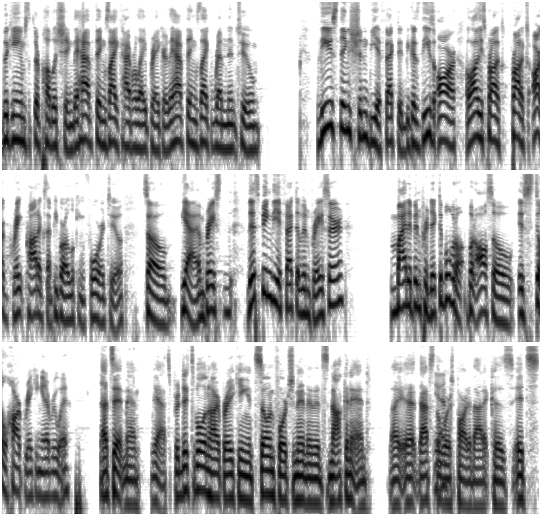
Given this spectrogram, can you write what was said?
the games that they're publishing, they have things like Hyper Light Breaker, they have things like Remnant 2. These things shouldn't be affected because these are a lot of these products products are great products that people are looking forward to. So yeah, embrace this being the effect of Embracer might have been predictable, but but also is still heartbreaking in every way. That's it, man. Yeah, it's predictable and heartbreaking. It's so unfortunate, and it's not going to end. Like uh, that's the Yeah. worst part about it because it's.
